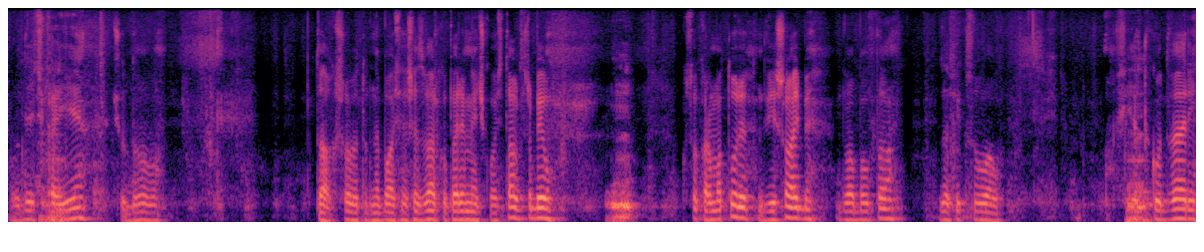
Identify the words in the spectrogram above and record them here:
Водичка є, чудово. Так, що ви тут не бачили? Ще зверху перемичку ось так зробив. Кусок арматури, дві шайби, два болта, зафіксував фіртку, двері,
